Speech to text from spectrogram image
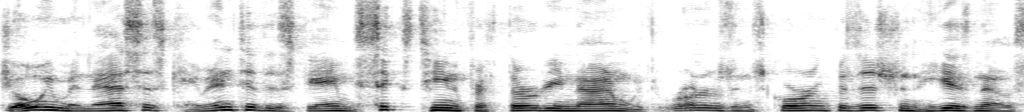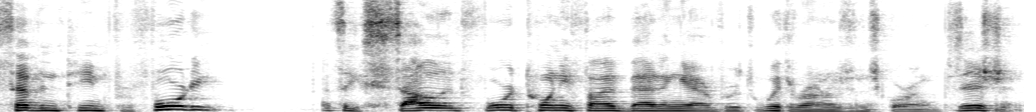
Joey Meneses came into this game 16 for 39 with runners in scoring position. He is now 17 for 40. That's a solid 425 batting average with runners in scoring position.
